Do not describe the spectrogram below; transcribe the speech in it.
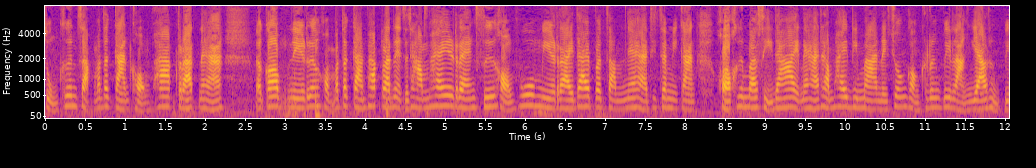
สูงขึ้นจากมาตรการของภาครัฐนะคะแล้วก็ในเรื่องของมาตรการภาครัฐเนี่ยจะทำให้แรงซื้อของผู้มีรายได้ประจำเนี่ยค่ะที่จะมีการขอคืนภาษีได้นะคะทำให้ดีมาในช่วงของครึ่งปีหลังยาวถึงปี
